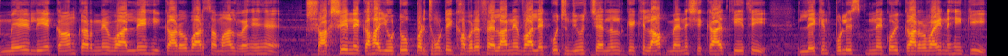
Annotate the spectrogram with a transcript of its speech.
मेरे लिए काम करने वाले ही कारोबार संभाल रहे हैं। साक्षी ने कहा, यूट्यूब पर झूठी खबरें फैलाने वाले कुछ न्यूज़ चैनल के खिलाफ मैंने शिकायत की थी, लेकिन पुलिस ने कोई कार्रवाई नहीं की।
